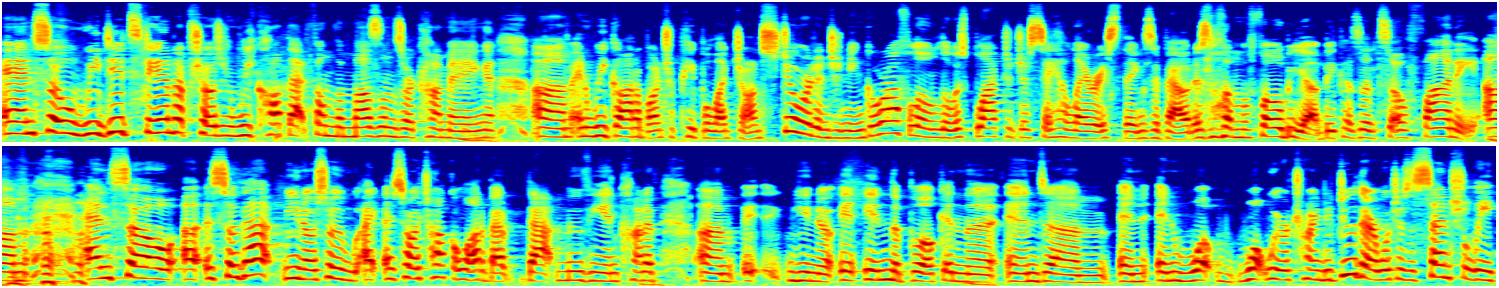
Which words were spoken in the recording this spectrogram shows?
and so we did stand-up shows, and we caught that film, The Muslims Are Coming, um, and we got a bunch of people like Jon Stewart and Janeane Garofalo and Lewis Black to just say hilarious things about Islamophobia because it's so funny. Um, and so, uh, so that you know, so I, so I talk a lot about that movie and kind of, um, you know, in, in the book and the and um, and and what what we were trying to do there, which is essentially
